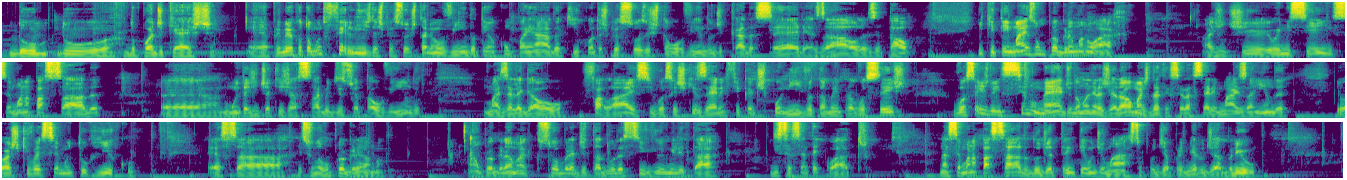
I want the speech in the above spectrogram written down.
do, do, do podcast é, primeiro que eu estou muito feliz das pessoas estarem ouvindo, eu tenho acompanhado aqui quantas pessoas estão ouvindo de cada série, as aulas e tal, e que tem mais um programa no ar. A gente, eu iniciei semana passada, é, muita gente aqui já sabe disso, já está ouvindo, mas é legal falar e se vocês quiserem fica disponível também para vocês. Vocês do ensino médio, de uma maneira geral, mas da terceira série mais ainda, eu acho que vai ser muito rico essa, esse novo programa é um programa sobre a ditadura civil e militar de 64. Na semana passada, do dia 31 de março para o dia 1 de abril,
